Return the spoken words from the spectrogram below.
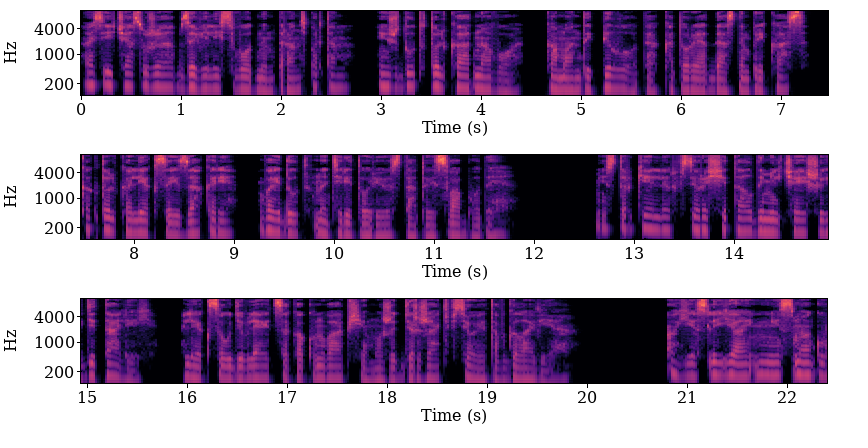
а сейчас уже обзавелись водным транспортом и ждут только одного — команды пилота, который отдаст им приказ, как только Лекса и Закари войдут на территорию статуи свободы. Мистер Келлер все рассчитал до мельчайших деталей. Лекса удивляется, как он вообще может держать все это в голове. «А если я не смогу?»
